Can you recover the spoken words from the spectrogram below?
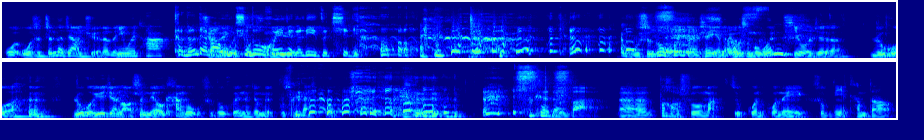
我我是真的这样觉得的，因为他可能得把五十度灰这个例子去掉。五十度灰本身也没有什么问题，我觉得。如果 如果阅卷老师没有看过五十度灰，那就没不存在。不可能吧？呃，不好说嘛，就国国内说不定也看不到。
